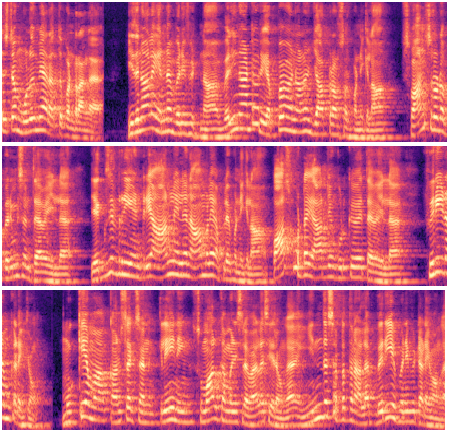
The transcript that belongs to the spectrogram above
system முழுமையாக ரத்து பண்ணுறாங்க இதனால என்ன பெனிஃபிட்னா வெளிநாட்டவர் எப்போ வேணாலும் ஜாப் ட்ரான்ஸ்ஃபர் பண்ணிக்கலாம். ஸ்பான்சரோட பெர்மிஷன் தேவையில்லை. எக்ஸிட் ரீஎன்ட்ரியை ஆன்லைனில் நாமளே அப்ளை பண்ணிக்கலாம். பாஸ்போர்ட்டை யார்ட்டையும் கொடுக்கவே தேவையில்லை. ஃப்ரீடம் கிடைக்கும். முக்கியமாக கன்ஸ்ட்ரக்ஷன் கிளீனிங் ஸ்மால் கம்பெனிஸில் வேலை செய்கிறவங்க இந்த சட்டத்தினால பெரிய பெனிஃபிட் அடைவாங்க.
